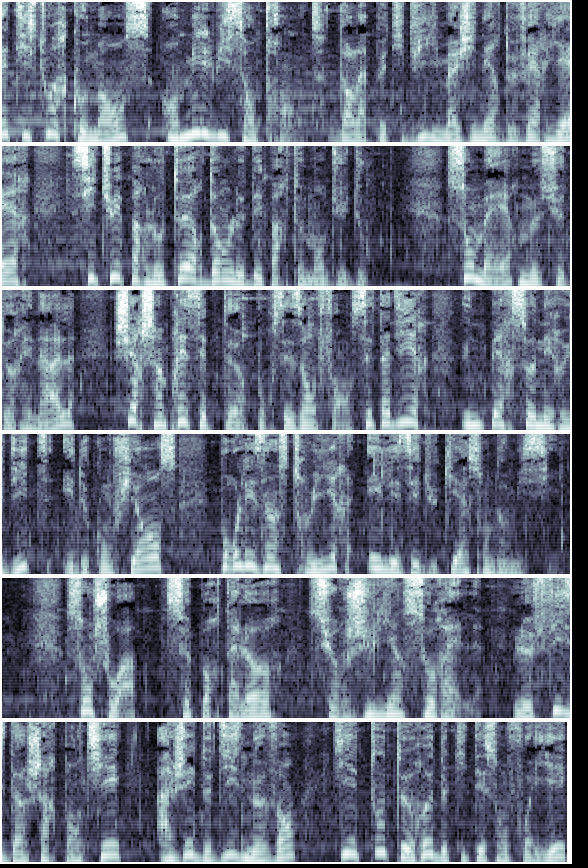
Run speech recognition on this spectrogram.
Cette histoire commence en 1830 dans la petite ville imaginaire de Verrières, située par l'auteur dans le département du Doubs. Son maire, monsieur de Rênal, cherche un précepteur pour ses enfants, c'est-à-dire une personne érudite et de confiance pour les instruire et les éduquer à son domicile. Son choix se porte alors sur Julien Sorel, le fils d'un charpentier âgé de 19 ans qui est tout heureux de quitter son foyer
